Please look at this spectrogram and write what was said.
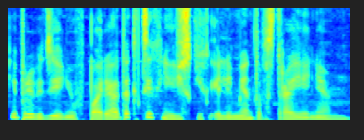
и приведению в порядок технических элементов строения.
